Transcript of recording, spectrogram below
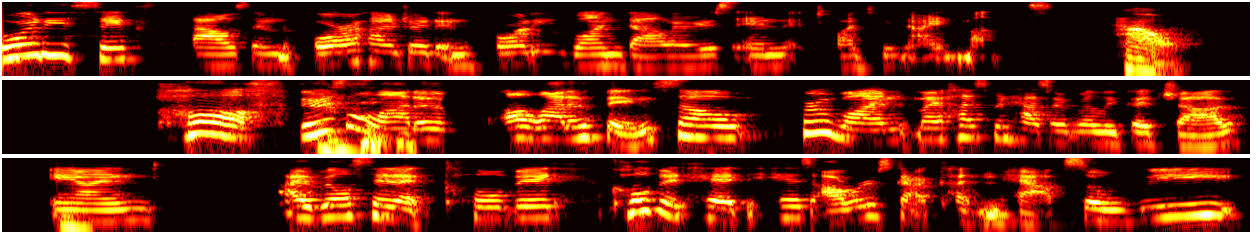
$46,441 in 29 months. How? Oh, there's a lot of a lot of things. So, for one, my husband has a really good job and I will say that COVID COVID hit, his hours got cut in half. So we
